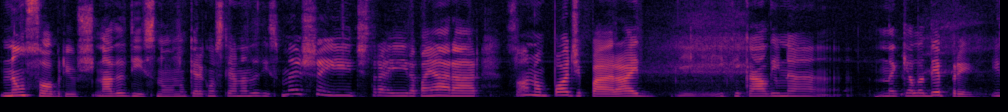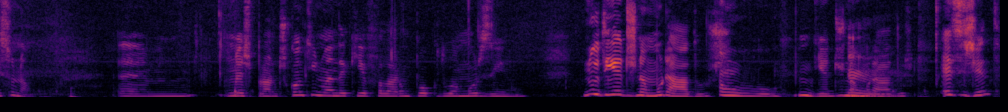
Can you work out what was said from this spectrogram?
não sóbrios, nada disso, não, não quero aconselhar nada disso. Mas sair, distrair, apanhar ar, só não pode parar e, e- e ficar ali na, naquela deprê, isso não. Hum, mas pronto, continuando aqui a falar um pouco do amorzinho. No dia dos namorados, Uh, no dia dos namorados, é exigente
